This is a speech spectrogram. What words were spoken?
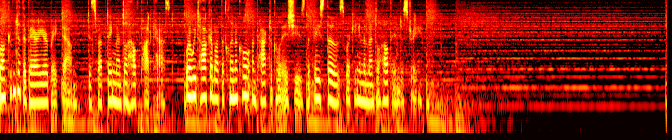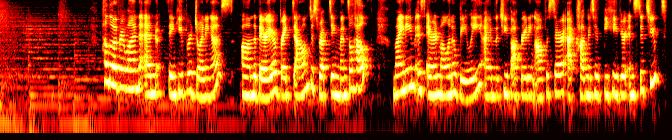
Welcome to the Barrier Breakdown Disrupting Mental Health podcast, where we talk about the clinical and practical issues that face those working in the mental health industry. Hello, everyone, and thank you for joining us on the Barrier Breakdown Disrupting Mental Health. My name is Erin Molyneux Bailey. I am the Chief Operating Officer at Cognitive Behavior Institute.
